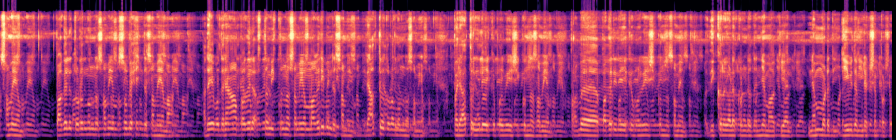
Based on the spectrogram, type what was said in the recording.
സമയം. പകൽ തുടങ്ങുന്ന സമയം സുബഹിന്റെ സമയമാണ് അതേപോലെ ആ പകൽ അസ്തമിക്കുന്ന സമയം മകരിബിന്റെ സമയം രാത്രി തുടങ്ങുന്ന സമയം അപ്പൊ രാത്രിയിലേക്ക് പ്രവേശിക്കുന്ന സമയം പകലിലേക്ക് പ്രവേശിക്കുന്ന സമയം ദിക്കറുകളെ കൊണ്ട് ധന്യമാക്കിയാൽ നമ്മുടെ ജീവിതം രക്ഷപ്പെട്ടു.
